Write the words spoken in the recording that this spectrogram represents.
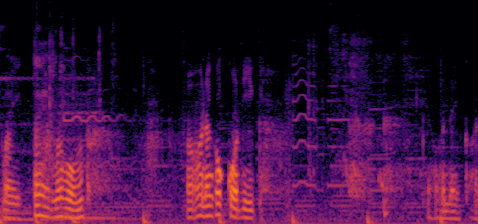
ใหม่แต้มครับผมอ๋อนั้นก็กดอีกเดี๋ยวอันไหนก่อน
